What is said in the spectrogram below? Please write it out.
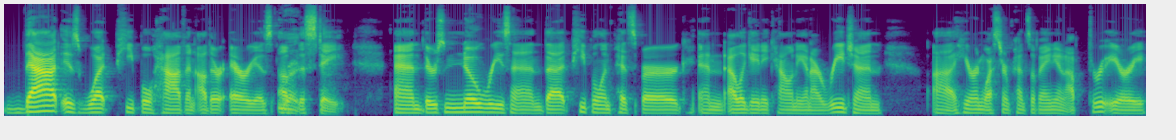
that is what people have in other areas of Right. the state. And there's no reason that people in Pittsburgh and Allegheny County and our region uh, here in Western Pennsylvania and up through Erie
